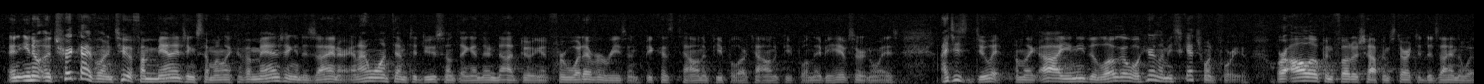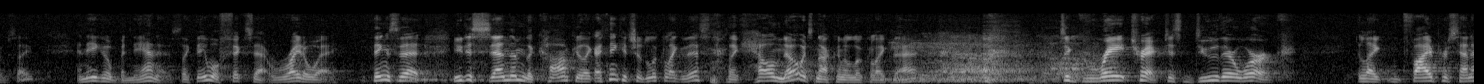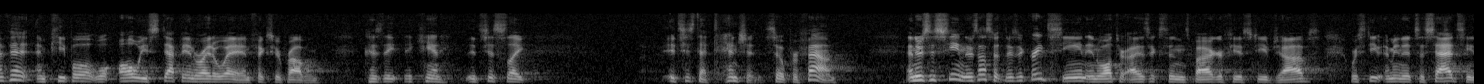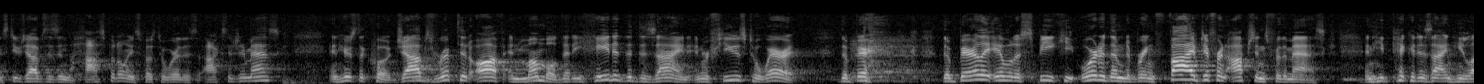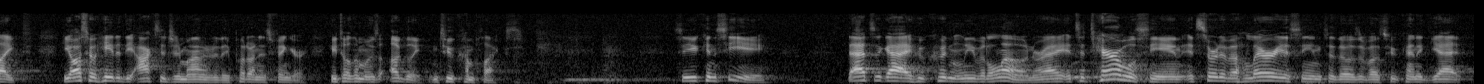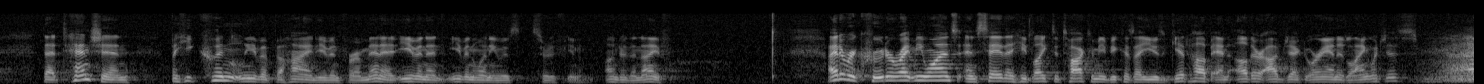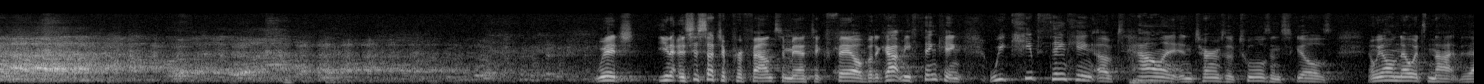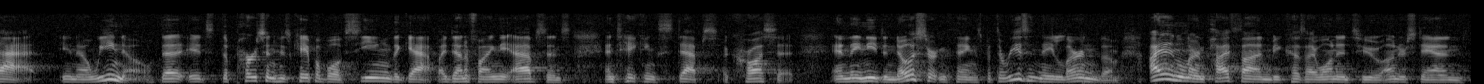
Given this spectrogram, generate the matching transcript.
And you know, a trick I've learned too, if I'm managing someone, like if I'm managing a designer and I want them to do something and they're not doing it for whatever reason, because talented people are talented people and they behave certain ways, I just do it. I'm like, ah, you need the logo? Well, here, let me sketch one for you. Or I'll open Photoshop and start to design the website. And they go bananas. Like they will fix that right away. Things that you just send them the comp, you're like, I think it should look like this. like, hell no, it's not gonna look like that. it's a great trick. Just do their work like 5% of it and people will always step in right away and fix your problem because they, they can't, it's just like, it's just that tension, so profound. And there's a scene, there's also, there's a great scene in Walter Isaacson's biography of Steve Jobs where Steve, I mean, it's a sad scene. Steve Jobs is in the hospital and he's supposed to wear this oxygen mask. And here's the quote, Jobs ripped it off and mumbled that he hated the design and refused to wear it. The they're barely able to speak. He ordered them to bring five different options for the mask, and he'd pick a design he liked. He also hated the oxygen monitor they put on his finger. He told them it was ugly and too complex. So you can see, that's a guy who couldn't leave it alone, right? It's a terrible scene. It's sort of a hilarious scene to those of us who kind of get that tension, but he couldn't leave it behind even for a minute, even, in, even when he was sort of, you know, under the knife. I had a recruiter write me once and say that he'd like to talk to me because I use GitHub and other object-oriented languages. Which, you know, it's just such a profound semantic fail, but it got me thinking, we keep thinking of talent in terms of tools and skills, and we all know it's not that. You know, we know that it's the person who's capable of seeing the gap, identifying the absence, and taking steps across it and they need to know certain things, but the reason they learn them, I didn't learn Python because I wanted to understand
